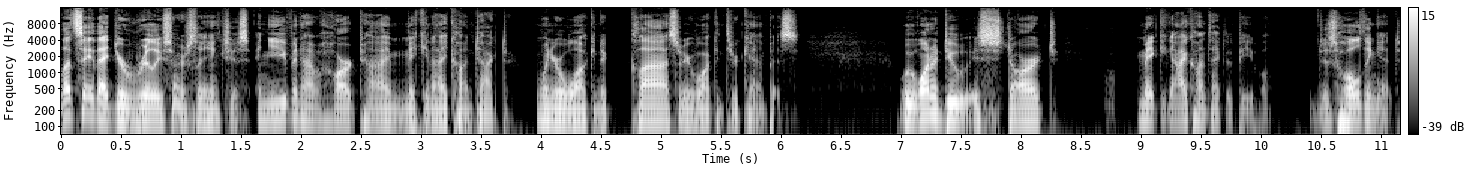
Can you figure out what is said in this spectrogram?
Let's say that you're really socially anxious and you even have a hard time making eye contact when you're walking to class or you're walking through campus. What we want to do is start making eye contact with people, just holding it,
